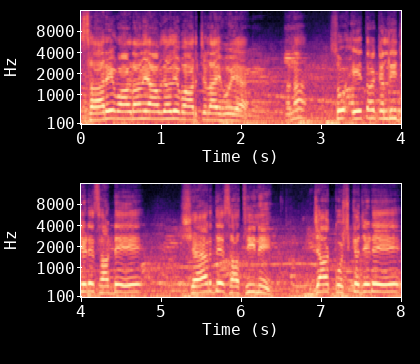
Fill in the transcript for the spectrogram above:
ਸਾਰੇ ਵਾਰਡਾਂ ਵਾਲੇ ਆਪਦੇ ਆਪਦੇ ਵਾਰਡ ਚਲਾਏ ਹੋਏ ਆ। ਹਨਾ? ਸੋ ਇਹ ਤਾਂ ਕੱਲੀ ਜਿਹੜੇ ਸਾਡੇ ਸ਼ਹਿਰ ਦੇ ਸਾਥੀ ਨੇ ਜਾਂ ਕੁਛ ਕੁ ਜਿਹੜੇ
